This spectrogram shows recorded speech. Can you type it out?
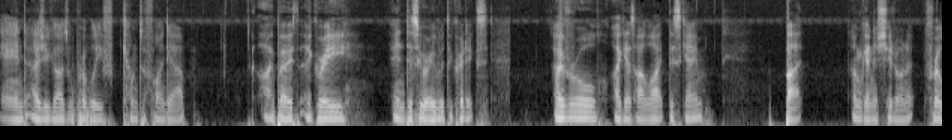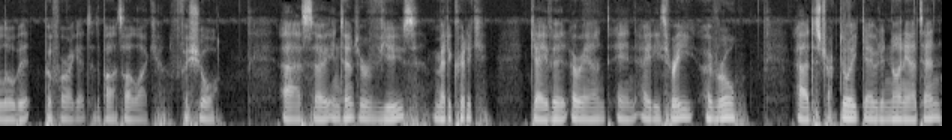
And as you guys will probably f- come to find out, I both agree and disagree with the critics. Overall, I guess I like this game, but I'm going to shit on it for a little bit before I get to the parts I like, for sure. Uh, so, in terms of reviews, Metacritic gave it around an 83 overall. Uh, Destructoid gave it a 9 out of 10.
